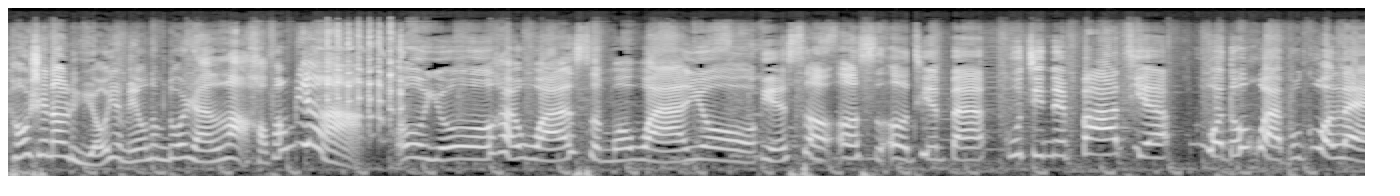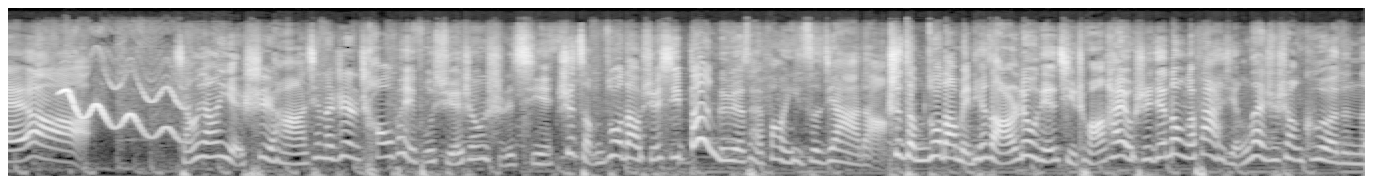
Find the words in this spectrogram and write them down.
同时呢，旅游也没有那么多人了，好方便啊。哦哟，还玩什么玩哟？连上二十二天班，估计那八天我都缓不过来啊。想想也是哈，现在真是超佩服学生时期是怎么做到学习半个月才放一次假的，是怎么做到每天早上六点起床，还有时间弄个发型再去上课的呢？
